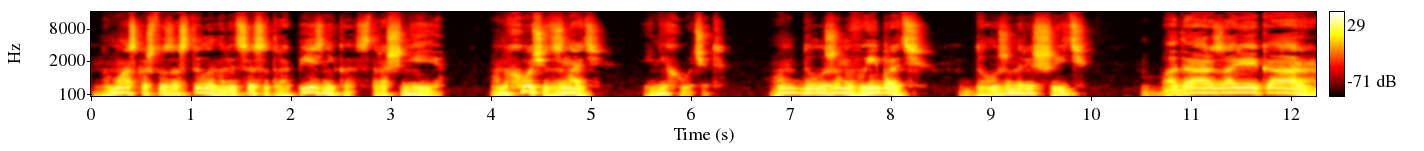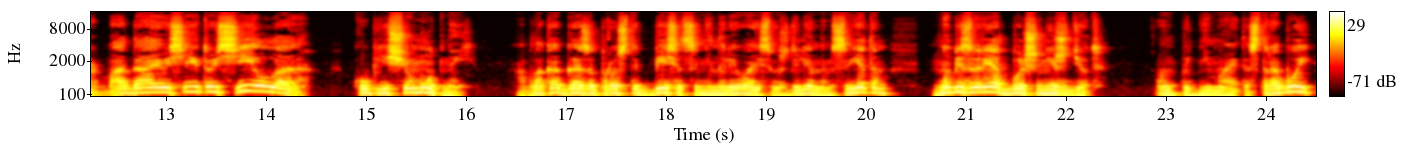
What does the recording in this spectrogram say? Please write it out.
но маска, что застыла на лице сотрапезника, страшнее. Он хочет знать и не хочет. Он должен выбрать, должен решить. «Бадар завикар, бадаю ситу силла!» Куб еще мутный. Облака газа просто бесятся, не наливаясь вожделенным светом, но безвариат больше не ждет. Он поднимает остробой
